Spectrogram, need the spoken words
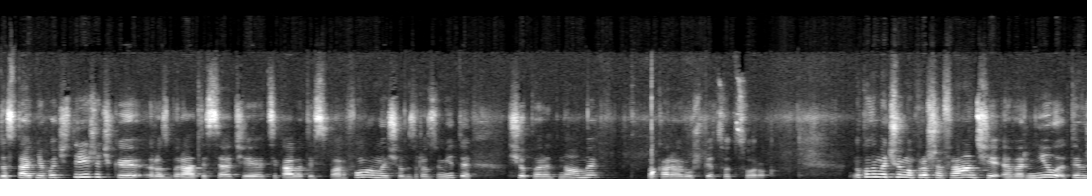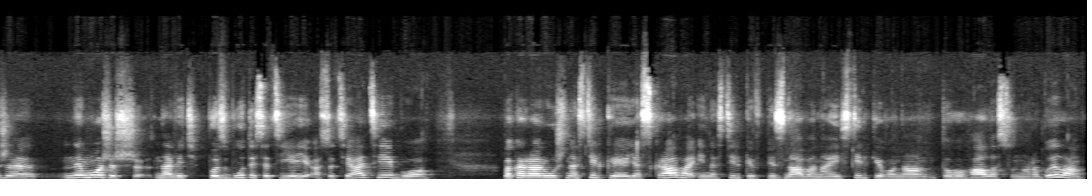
Достатньо хоч трішечки розбиратися чи цікавитись парфумами, щоб зрозуміти, що перед нами Бакара Руш 540. Ну, коли ми чуємо про шафран чи еверніл, ти вже не можеш навіть позбутися цієї асоціації, бо Бакара Руш настільки яскрава і настільки впізнавана, і стільки вона того галасу наробила,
